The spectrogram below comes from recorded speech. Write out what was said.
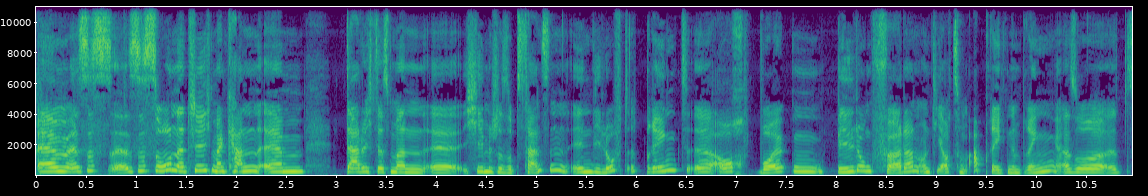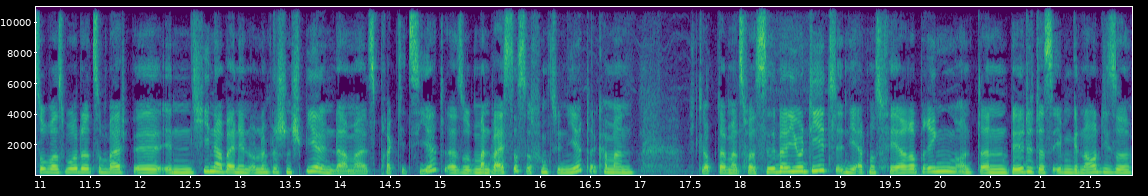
Ähm, es, ist, es ist so, natürlich, man kann ähm, dadurch, dass man äh, chemische Substanzen in die Luft bringt, äh, auch Wolkenbildung fördern und die auch zum Abregnen bringen. Also äh, sowas wurde zum Beispiel in China bei den Olympischen Spielen damals praktiziert. Also man weiß, dass das funktioniert. Da kann man glaube damals war Silberjodid, in die Atmosphäre bringen und dann bildet das eben genau diese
